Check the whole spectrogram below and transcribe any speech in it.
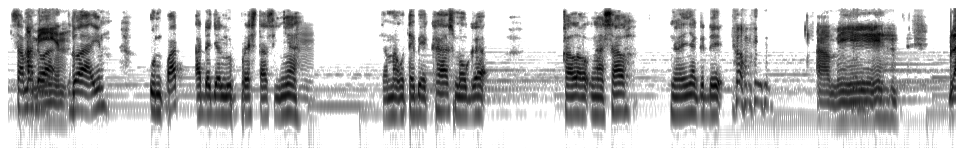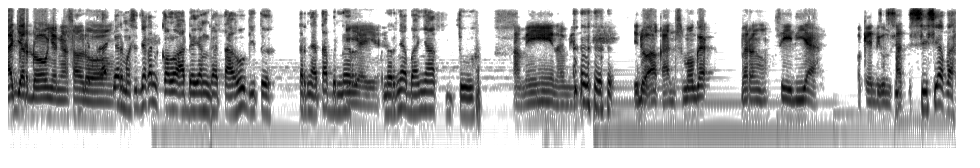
Sama doa, Amin. doain Unpad ada jalur prestasinya Hmm. sama UTBK semoga kalau ngasal nilainya gede. Amin. Amin. Belajar dong, jangan ngasal dong. Belajar maksudnya kan kalau ada yang nggak tahu gitu, ternyata bener Iya, iya. benernya banyak gitu. Amin, amin. Didoakan semoga bareng si dia. Oke, di Si, Unpad. si siapa?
